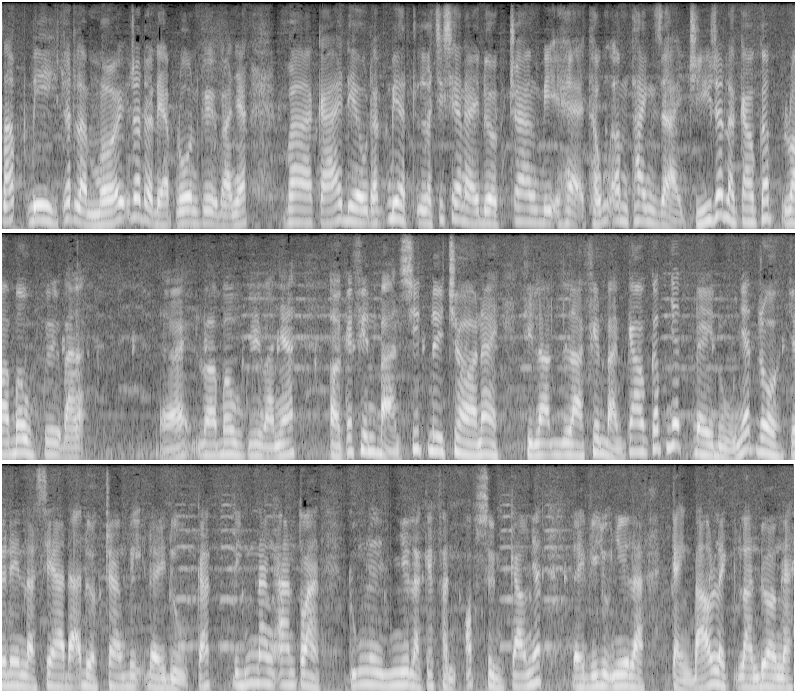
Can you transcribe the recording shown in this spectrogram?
Tắp bi rất là mới, rất là đẹp luôn quý vị bạn nhé. Và cái điều đặc biệt là chiếc xe này được trang bị hệ thống âm thanh giải trí rất là cao cấp, loa bâu quý vị bạn ạ. Đấy, loa bâu quý vị bạn nhé ở cái phiên bản Signature này thì là là phiên bản cao cấp nhất, đầy đủ nhất rồi, cho nên là xe đã được trang bị đầy đủ các tính năng an toàn, cũng như là cái phần option cao nhất. Đây, ví dụ như là cảnh báo lệch làn đường này,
